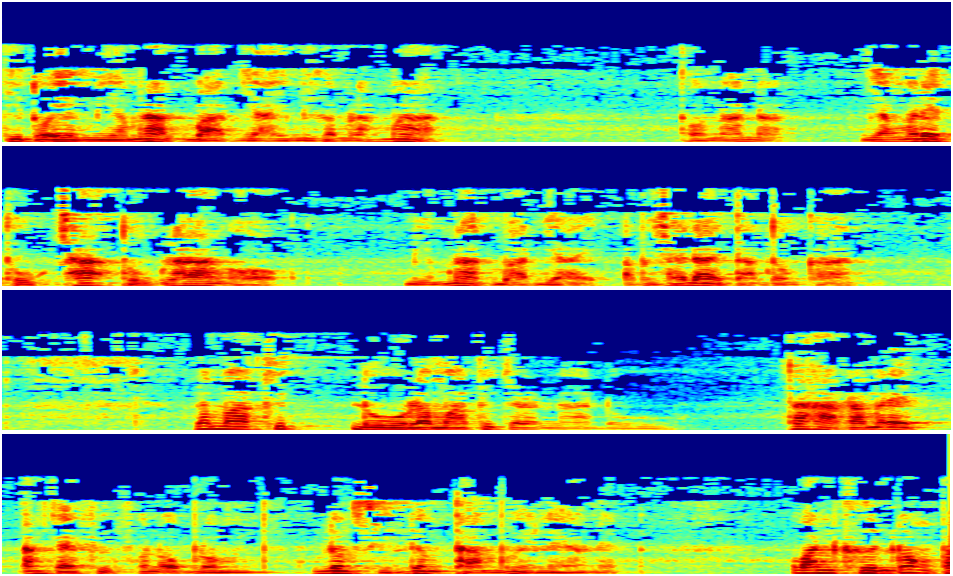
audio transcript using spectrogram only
ที่ตัวเองมีอำนาจบาดใหญ่มีกำลังมาก ตอนนั้นน่ะ ยังไม่ได้ถูกชะถูกล้างออก มีอำนาจบาดใหญ่ เอาไปใช้ได้ตามต้องการ แล้วมาคิดดูเรามาพิจารณาดู ถ้าหากเราไม่ได้ตั้งใจฝึกฝนอบรมเรื่องศีลเรื่องธรรมด้วยแล้วเนี่ย วันคืนล่วงไป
